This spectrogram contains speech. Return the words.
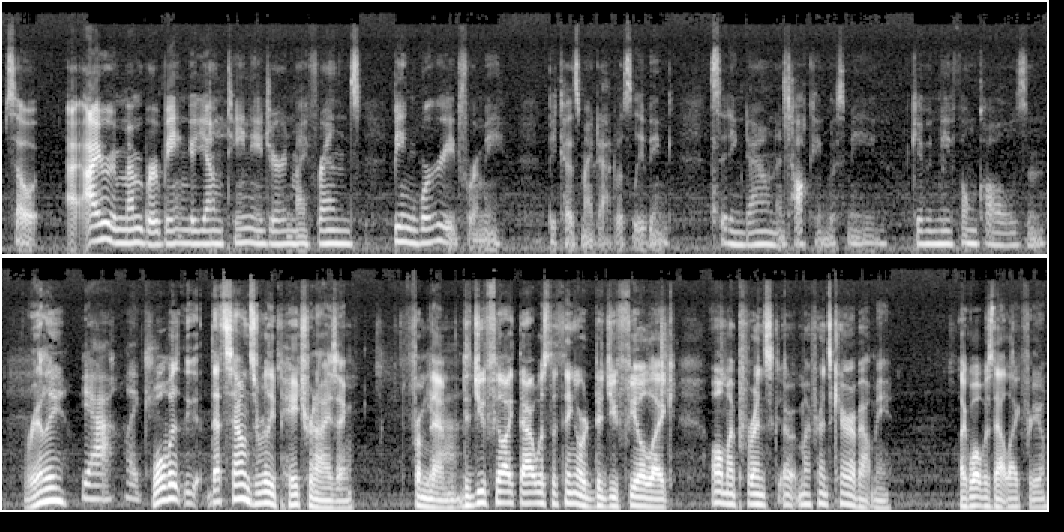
so I, remember being a young teenager and my friends being worried for me because my dad was leaving, sitting down and talking with me and giving me phone calls and Really? yeah, like What was that? Sounds really patronizing. from them. Did you feel like that was the thing, or did you feel like, oh, my friends, uh, my friends care about me? Like, what was that like for you?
